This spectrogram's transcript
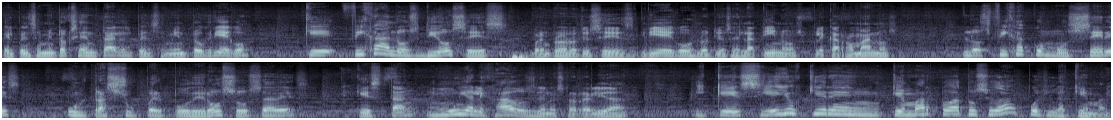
el pensamiento occidental, el pensamiento griego, que fija a los dioses, por ejemplo, los dioses griegos, los dioses latinos, plecas romanos, los fija como seres ultra superpoderosos, ¿sabes? Que están muy alejados de nuestra realidad y que si ellos quieren quemar toda tu ciudad, pues la queman.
